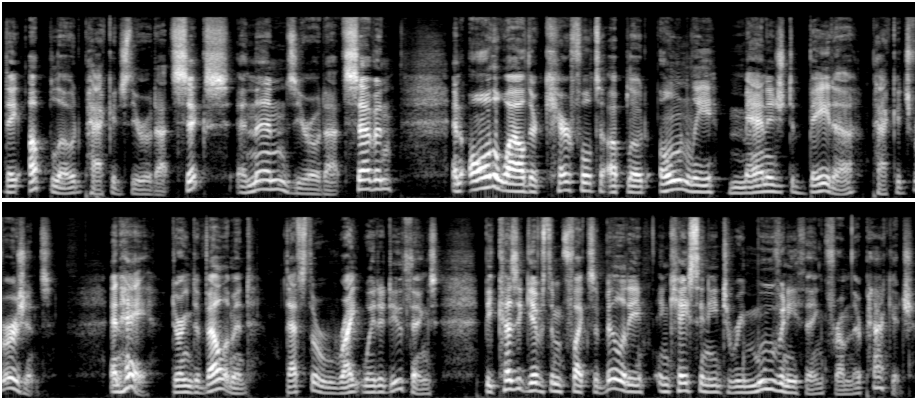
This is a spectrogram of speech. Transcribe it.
they upload package 0.6 and then 0.7 and all the while, they're careful to upload only managed beta package versions. And hey, during development, that's the right way to do things because it gives them flexibility in case they need to remove anything from their package.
